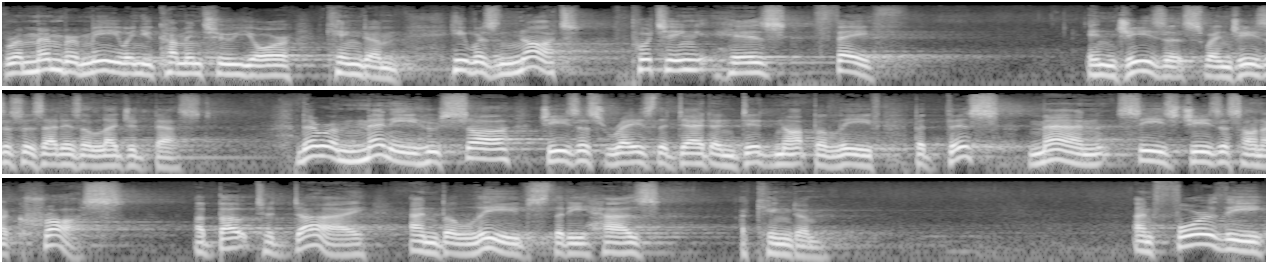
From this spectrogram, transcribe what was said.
Remember me when you come into your kingdom. He was not putting his faith in Jesus when Jesus was at his alleged best. There were many who saw Jesus raise the dead and did not believe, but this man sees Jesus on a cross, about to die, and believes that he has a kingdom. And for the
